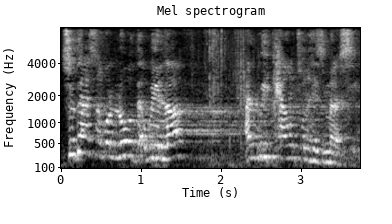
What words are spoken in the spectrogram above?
So that's our Lord that we love and we count on His mercy.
